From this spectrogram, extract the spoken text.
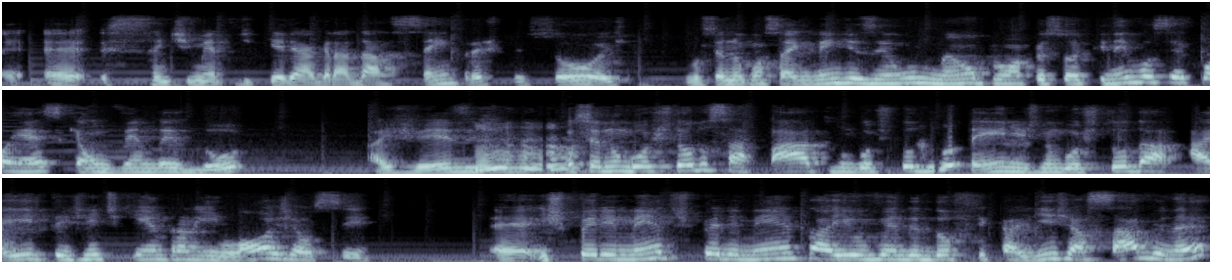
é, é, esse sentimento de querer agradar sempre as pessoas, você não consegue nem dizer um não para uma pessoa que nem você conhece, que é um vendedor. Às vezes, uhum. você não gostou do sapato, não gostou do tênis, não gostou da. Aí tem gente que entra em loja, Alci, é, experimenta, experimenta, aí o vendedor fica ali, já sabe, né?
